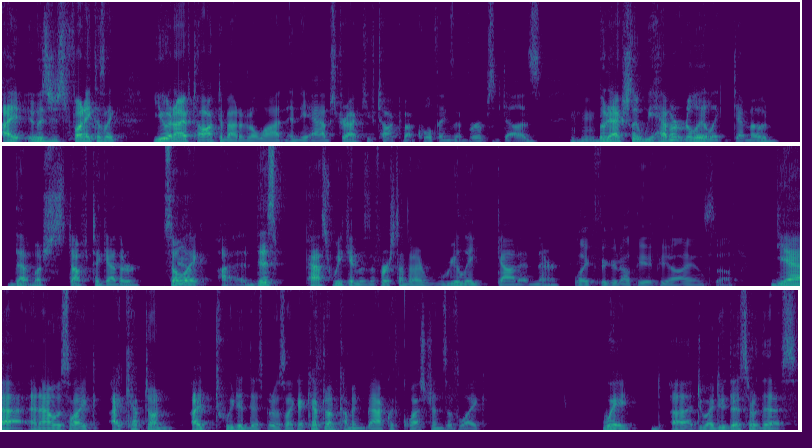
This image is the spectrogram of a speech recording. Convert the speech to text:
I it was just funny because like you and I have talked about it a lot in the abstract. You've talked about cool things that Verbs does, mm-hmm. but actually we haven't really like demoed that much stuff together. So yeah. like I, this past weekend was the first time that I really got in there, like figured out the API and stuff. Yeah, and I was like, I kept on. I tweeted this, but it was like I kept on coming back with questions of like, wait, uh, do I do this or this?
